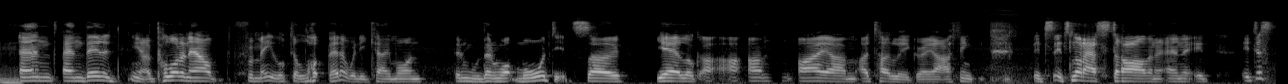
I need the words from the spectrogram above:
Mm. And and then you know Polota-Nau for me looked a lot better when he came on than than what Moore did. So yeah, look, I I, I um I totally agree. I think it's it's not our style, and and it it just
